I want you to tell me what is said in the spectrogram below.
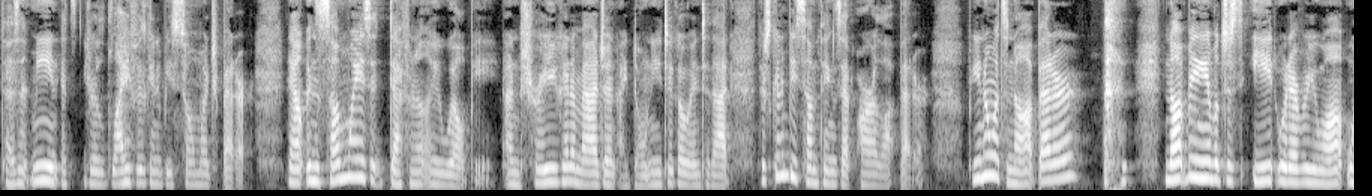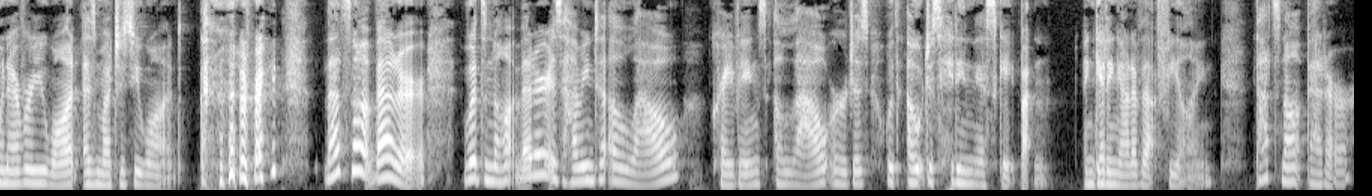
doesn't mean it's your life is going to be so much better. Now, in some ways it definitely will be. I'm sure you can imagine, I don't need to go into that. There's going to be some things that are a lot better. But you know what's not better? not being able to just eat whatever you want whenever you want as much as you want. right? That's not better. What's not better is having to allow cravings, allow urges without just hitting the escape button and getting out of that feeling that's not better.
